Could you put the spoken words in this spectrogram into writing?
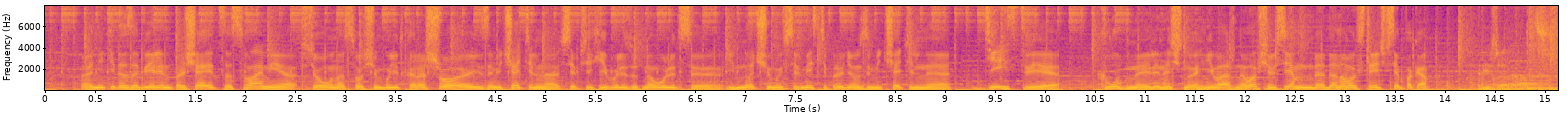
Никита Забелин прощается с вами. Все у нас, в общем, будет хорошо и замечательно. Все психи вылезут на улицы. И ночью мы все вместе проведем замечательное действие. Клубное или ночное, неважно. В общем, всем до, до новых встреч. Всем пока. Резонанс.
